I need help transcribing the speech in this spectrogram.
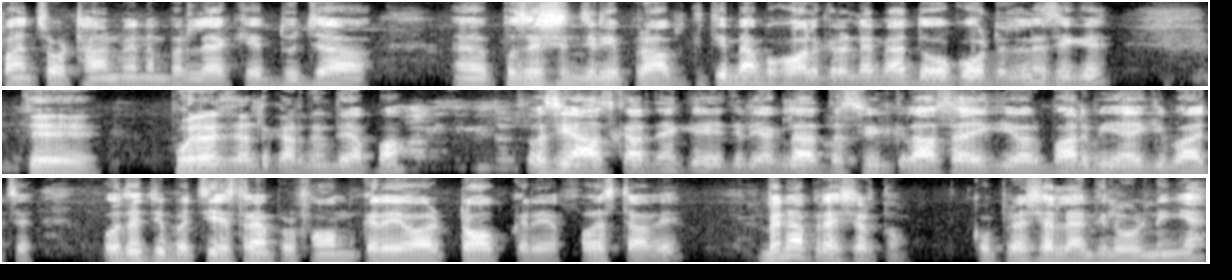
598 ਨੰਬਰ ਲੈ ਕੇ ਦੂਜਾ ਪੋਜੀਸ਼ਨ ਜਿਹੜੀ ਪ੍ਰਾਪਤ ਕੀਤੀ। ਮੈਂ ਬਖੌਲ ਕਰਨ ਕਰਨੇ ਮੈਂ ਦੋ ਕੋਟ ਲੈਣੇ ਸੀਗੇ ਤੇ ਪੂਰਾ ਰਿਜ਼ਲਟ ਕਰ ਦਿੰਦੇ ਆਪਾਂ। ਅਸੀਂ ਆਸ ਕਰਦੇ ਹਾਂ ਕਿ ਜਿਹੜੀ ਅਗਲਾ 10ਵੀਂ ਕਲਾਸ ਆਏਗੀ ਔਰ 12ਵੀਂ ਆਏਗੀ ਬਾਅਦ ਚ, ਉਹਦੇ 'ਚ ਬੱਚੇ ਇਸ ਤਰ੍ਹਾਂ ਪਰਫਾਰਮ ਕਰੇ ਔਰ ਟੌਪ ਕਰੇ ਫਰਸਟ ਆਵੇ, ਬਿਨਾਂ ਪ੍ਰੈਸ਼ਰ ਤੋਂ। ਕੋਈ ਪ੍ਰੈਸ਼ਰ ਲੈਣ ਦੀ ਲੋੜ ਨਹੀਂ ਹੈ।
